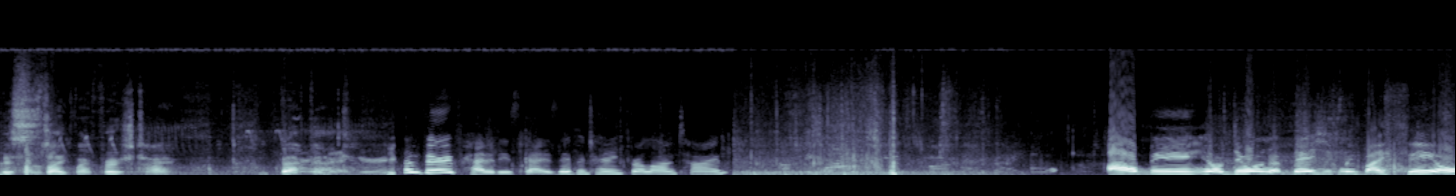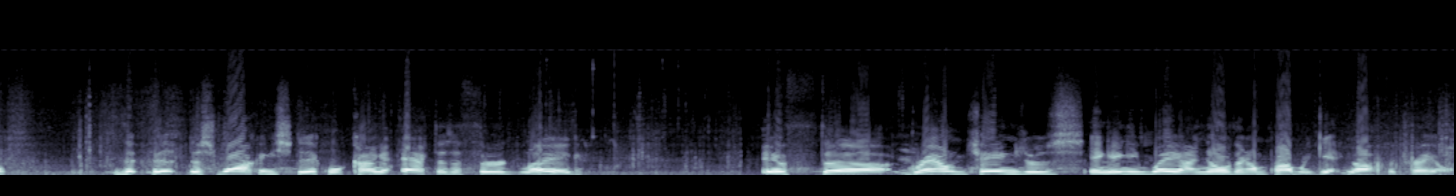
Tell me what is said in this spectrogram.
This is like my first time backpack. I'm very proud of these guys. They've been training for a long time. I'll be, you know, doing it basically by feel. Th- th- this walking stick will kind of act as a third leg. If the ground changes in any way, I know that I'm probably getting off the trail.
